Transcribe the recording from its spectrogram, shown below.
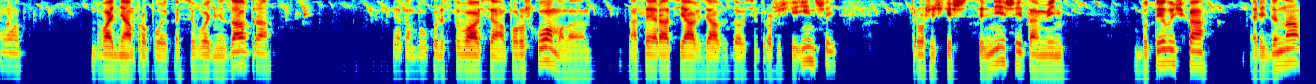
От. Два дня пропойка. Сьогодні, завтра. Я там був користувався порошком, але на цей раз я взяв зовсім трошечки інший, трошечки сильніший. Там він бутилочка, рідина.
